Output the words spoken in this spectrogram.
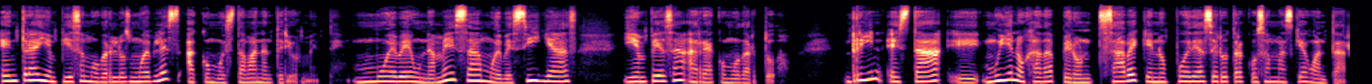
entra y empieza a mover los muebles a como estaban anteriormente. Mueve una mesa, mueve sillas y empieza a reacomodar todo. Rin está eh, muy enojada, pero sabe que no puede hacer otra cosa más que aguantar.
